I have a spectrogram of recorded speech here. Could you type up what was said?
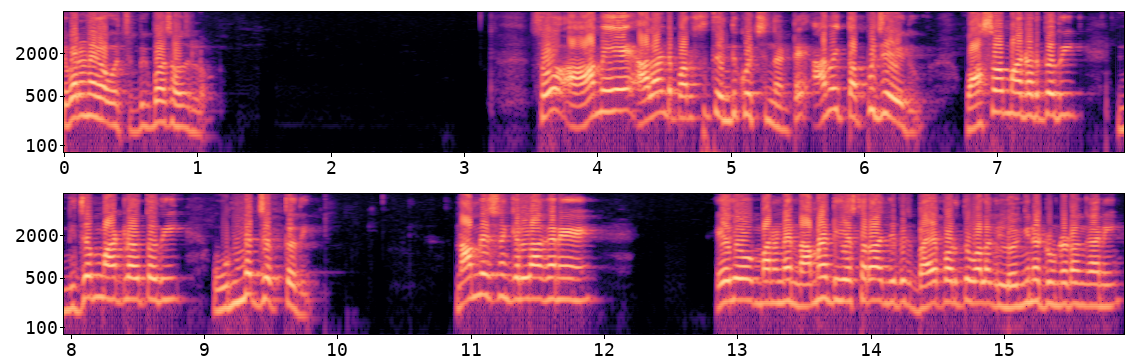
ఎవరైనా కావచ్చు బిగ్ బాస్ హౌస్లో. సో ఆమె అలాంటి పరిస్థితి ఎందుకు వచ్చిందంటే ఆమె తప్పు చేయదు. వాస్తవం మాట్లాడుతుంది నిజం మాట్లాడుతుంది ఉన్నది చెప్తుంది. నామినేషన్కి వెళ్ళాగానే ఏదో మనని నామినేట్ చేస్తారా అని చెప్పేసి భయపడుతూ వాళ్ళకి లొంగినట్టు ఉండడం కానీ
